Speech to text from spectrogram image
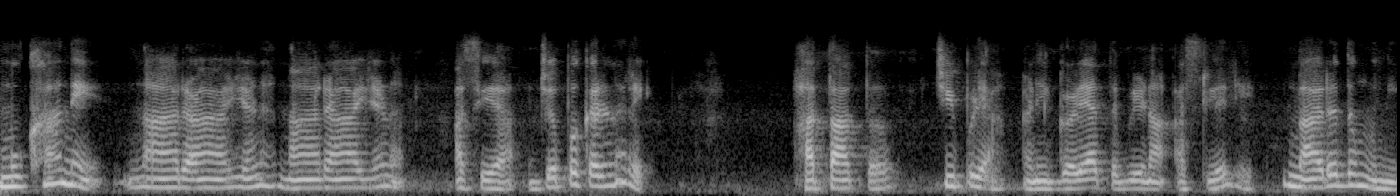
मुखाने नारायण नारायण असे जप करणारे. हातात चिपळ्या आणि गळ्यात विणा असलेले नारद मुनी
